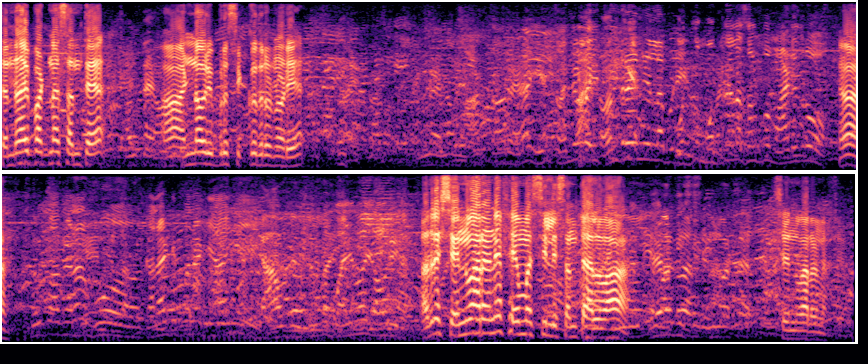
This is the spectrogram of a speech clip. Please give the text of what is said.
ಚಂದ್ರಾಯಪಟ್ಟಣ ಸಂತೆ. ಹಾ, ಅಣ್ಣವ್ರಿಬ್ರು ಸಿಕ್ಕಿದ್ರು ನೋಡಿ. ತೊಂದ್ರೆ ಏನಿಲ್ಲ ಬಿಡಿ. ಮೊದಲೆಲ್ಲ ಸ್ವಲ್ಪ ಮಾಡಿದ್ರು. ಹಾ. ಸ್ವಲ್ಪ ಆಮೇಲೆ ಗೋ- ಗಲಾಟೆ ಪಲಾಟೆ ಆಗಿ ಯಾವ್ದು ಸ್ವಲ್ಪ ಭಯವಾಗಿ ಅವ್ರಿಗೆ. ಆದ್ರೆ ಶನಿವಾರನೇ ಫೇಮಸ್ ಇಲ್ಲಿ ಸಂತೆ ಅಲ್ವಾ? ಶನಿವಾರನೇ ಫೇಮಸ್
